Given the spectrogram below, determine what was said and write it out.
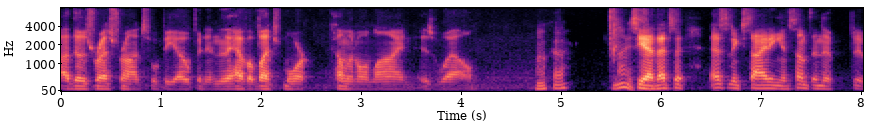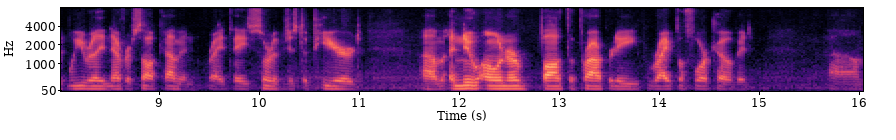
uh, those restaurants will be open, and they have a bunch more coming online as well. Okay. Nice. So yeah, that's a that's an exciting and something that, that we really never saw coming. Right, they sort of just appeared. Um, a new owner bought the property right before COVID, um,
